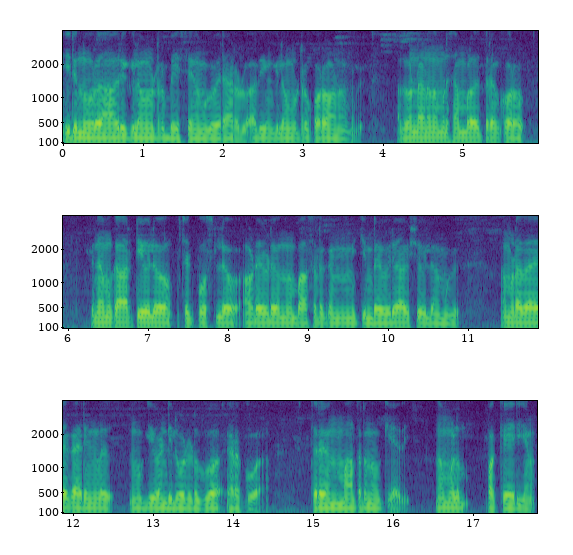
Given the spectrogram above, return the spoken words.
ഇരുന്നൂറ് ആ ഒരു കിലോമീറ്റർ ബേസേ നമുക്ക് വരാറുള്ളൂ. അധികം കിലോമീറ്റർ കുറവാണ് നമുക്ക്. അതുകൊണ്ടാണ് നമ്മുടെ ശമ്പളം ഇത്രയും കുറവ്. പിന്നെ നമുക്ക് ആർ ടി ഒയിലോ ചെക്ക് പോസ്റ്റിലോ അവിടെ ഇവിടെ ഒന്നും പാസ് എടുക്കാൻ നിൽക്കേണ്ട ഒരു ആവശ്യമില്ല നമുക്ക്. നമ്മുടേതായ കാര്യങ്ങൾ നോക്കി വണ്ടി ലോഡ് എടുക്കുക ഇറക്കുക. ഇത്രയും മാത്രം നോക്കിയാൽ മതി. നമ്മളും പക്കയായിരിക്കണം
